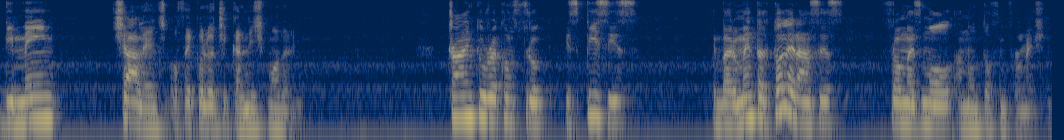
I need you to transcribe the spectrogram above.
the main challenge of ecological niche modeling. Trying to reconstruct species environmental tolerances from a small amount of information.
